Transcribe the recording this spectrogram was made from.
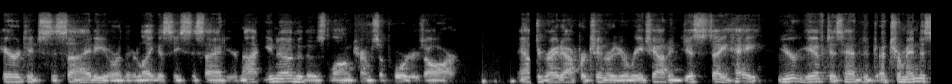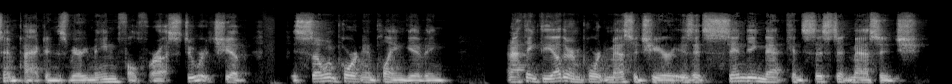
heritage society or their legacy society or not. You know who those long term supporters are. Now it's a great opportunity to reach out and just say, hey, your gift has had a, tremendous impact and is very meaningful for us. Stewardship is so important in planned giving. And I think the other important message here is it's sending that consistent message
